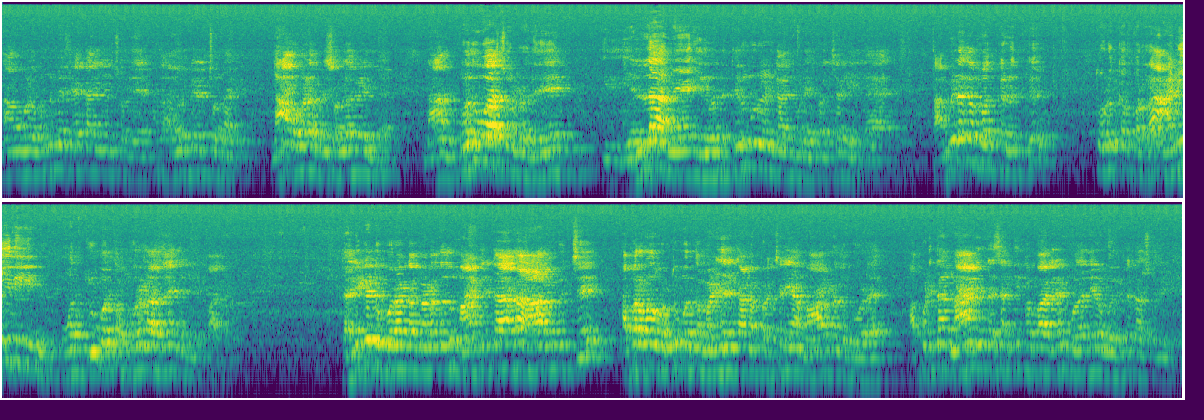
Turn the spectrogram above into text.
நான் உங்களை ஒன்றுமே கேட்காதீங்கன்னு சொல்லி அவர் பேர் சொன்னார். நான் உங்களை அப்படி சொல்லவே இல்லை. நான் பொதுவாக சொல்றது இது எல்லாமே இது வந்து திருமுருகன் காஞ்சியுடைய பிரச்சனை இல்லை. தமிழக மக்களுக்கு தொடுக்கப்படுற அநீதியின் ஒட்டுமொத்த குரலாக தான் இதை நீங்க பார்க்கணும். தனிக்கட்டு போராட்டம் நடந்தது மாட்டுக்காக ஆரம்பித்து அப்புறமா ஒட்டுமொத்த மனிதனுக்கான பிரச்சனையாக மாறினது போல. அப்படித்தான் நான் இந்த சந்திப்பை பார்க்கிறேன். முதல்ல உங்களுக்கு நான் சொல்லிட்டேன்.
